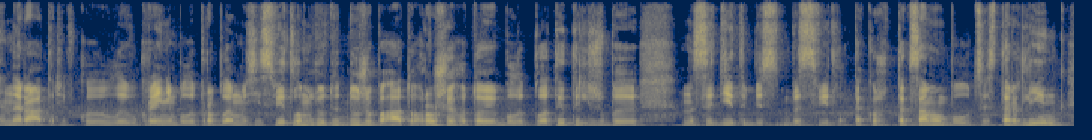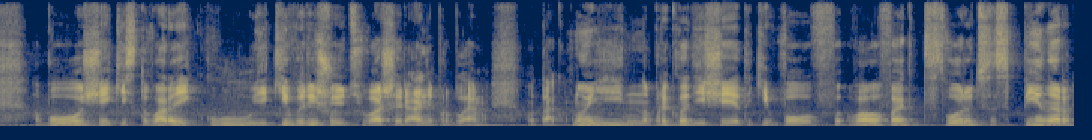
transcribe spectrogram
генераторів. Коли в Україні були проблеми зі світлом, люди дуже багато грошей готові були платити, ліж би не сидіти без, без світла. Також так само був це Starlink або ще якісь товари, яку, які вирішують ваші реальні проблеми. Отак. Ну і на прикладі ще є такі вау-ефект створюється спінер,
